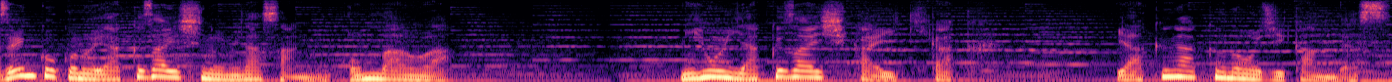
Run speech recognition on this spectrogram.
全国の薬剤師の皆さんこんばんは。日本薬剤師会企画薬学の時間です。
